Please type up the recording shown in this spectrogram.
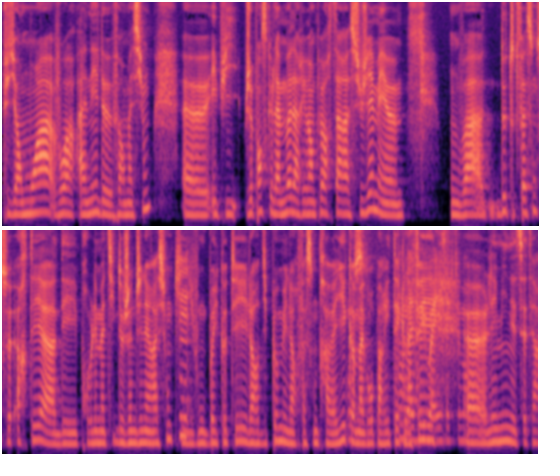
plusieurs mois, voire années de formation. et puis, je pense que la mode arrive un peu en retard à ce sujet, mais on va de toute façon se heurter à des problématiques de jeunes générations qui mm. vont boycotter leur diplôme et leur façon de travailler, comme AgroParisTech l'a fait, euh, les mines, etc.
